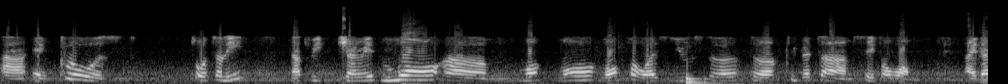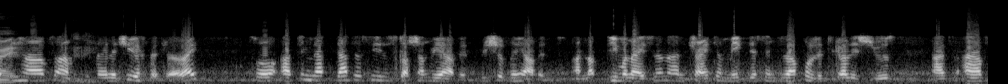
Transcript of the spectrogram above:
are enclosed totally that we generate more um, more more more powers used to, to keep it um, safe or warm. Either we have um, energy, etc. Right? So I think that that is the discussion we have. It we should be having, I'm not demonizing and trying to make this into a political issues, as I've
